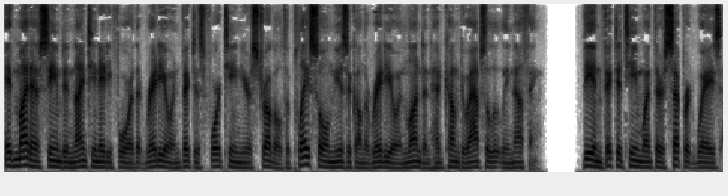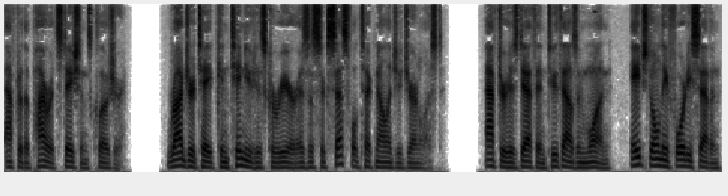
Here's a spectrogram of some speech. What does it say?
It might have seemed in 1984 that Radio Invicta's 14 year struggle to play soul music on the radio in London had come to absolutely nothing. The Invicta team went their separate ways after the pirate station's closure. Roger Tate continued his career as a successful technology journalist. After his death in 2001, aged only 47,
